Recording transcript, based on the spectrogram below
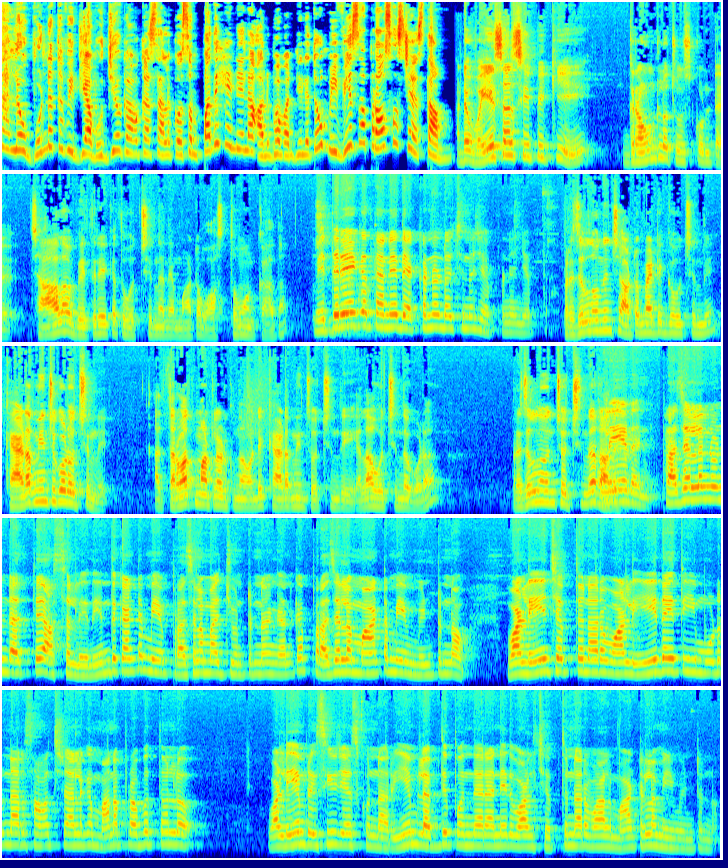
విదేశాల్లో ఉన్నత విద్య ఉద్యోగ అవకాశాల కోసం పదిహేనేళ్ళ అనుభవజ్ఞులతో మీ వీసా ప్రాసెస్ చేస్తాం. అంటే వైఎస్ఆర్సీపీకి గ్రౌండ్లో చూసుకుంటే చాలా వ్యతిరేకత వచ్చిందనే మాట వాస్తవం కాదా? వ్యతిరేకత అనేది ఎక్కడి నుండి వచ్చిందో చెప్పండి నేను చెప్తా. ప్రజల్లో నుంచి ఆటోమేటిక్గా వచ్చింది. క్యాడర్ నుంచి కూడా వచ్చింది. అది తర్వాత మాట్లాడుకుందామండి. క్యాడర్ నుంచి వచ్చింది. ఎలా వచ్చిందో కూడా ప్రజల నుంచి వచ్చిందా రాలేదు? లేదండి. ప్రజల నుండి వస్తే అస్సలు లేదు. ఎందుకంటే మేము ప్రజల మధ్య ఉంటున్నాం కనుక ప్రజల మాట మేము వింటున్నాం. వాళ్ళు ఏం చెప్తున్నారో వాళ్ళు ఏదైతే ఈ మూడున్నర సంవత్సరాలుగా మన ప్రభుత్వంలో వాళ్ళు ఏం రిసీవ్ చేసుకున్నారు ఏం లబ్ధి పొందారు అనేది వాళ్ళు చెప్తున్నారు వాళ్ళ మాటల్లో మేము వింటున్నాం.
